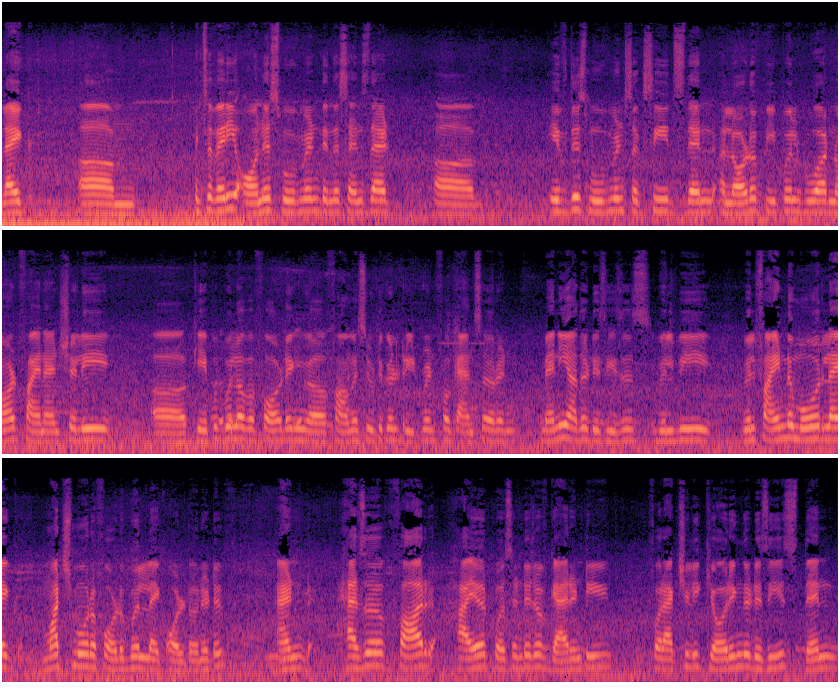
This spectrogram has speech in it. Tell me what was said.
Like, um, it's a very honest movement in the sense that uh, if this movement succeeds, then a lot of people who are not financially uh, capable of affording uh, pharmaceutical treatment for cancer and many other diseases will be will find a more like much more affordable like alternative and has a far higher percentage of guarantee for actually curing the disease than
